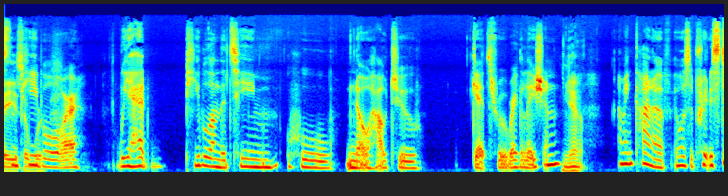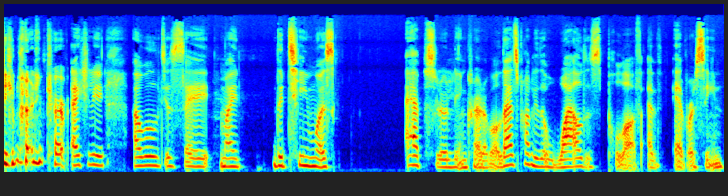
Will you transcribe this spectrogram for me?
thousand as a word. people, or we had people on the team who know how to get through regulation. Yeah. I mean, kind of. It was a pretty steep learning curve. Actually, I will just say my the team was absolutely incredible. That's probably the wildest pull off I've ever seen.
